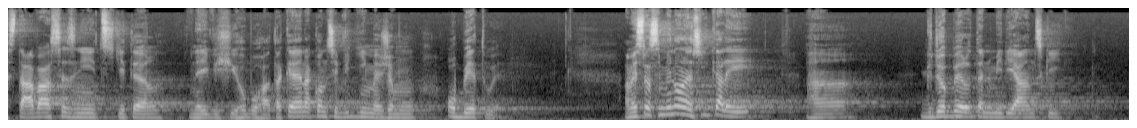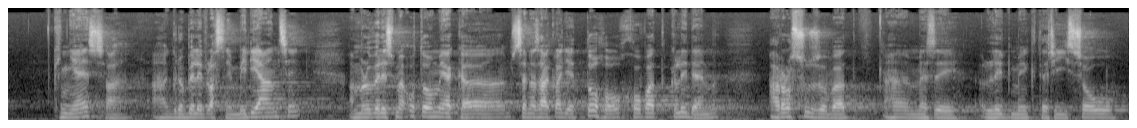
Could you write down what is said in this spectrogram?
Stává se z něj ctitel nejvyššího Boha. Také na konci vidíme, že mu obětuje. A my jsme si minule říkali, kdo byl ten midiánský kněz a, a kdo byli vlastně midiánci. A mluvili jsme o tom, jak se na základě toho chovat k lidem a rozsuzovat mezi lidmi, kteří jsou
